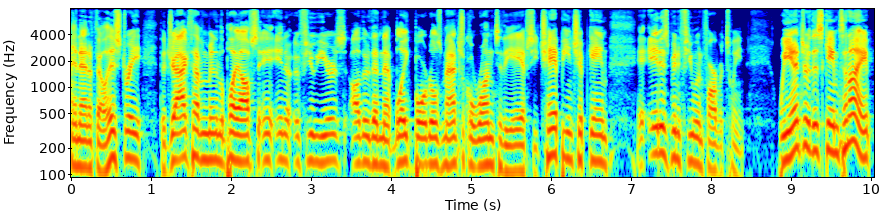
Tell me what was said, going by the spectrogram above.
in NFL history. The Jags haven't been in the playoffs in, in, a few years, other than that Blake Bortles magical run to the AFC Championship game. It, it has been few and far between. We enter this game tonight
